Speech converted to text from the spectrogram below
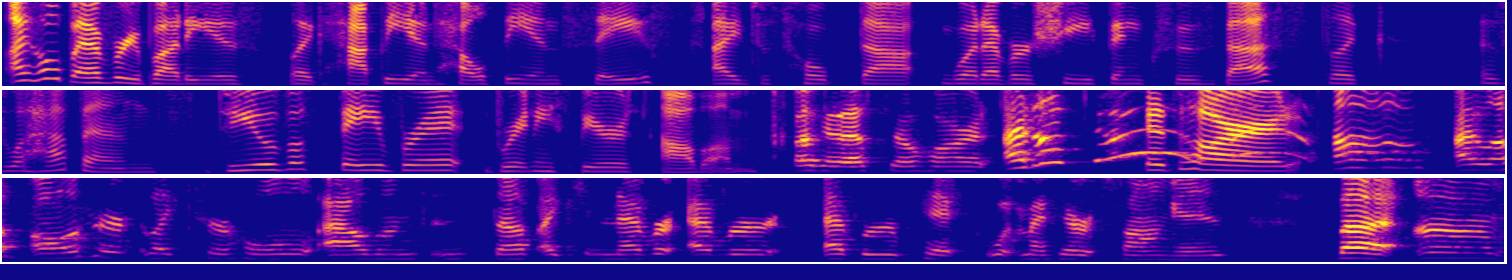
I hope everybody is like happy and healthy and safe. I just hope that whatever she thinks is best like is what happens. Do you have a favorite Britney Spears album? Okay, that's so hard. I don't know. It's hard. Um, I love all of her like her whole albums and stuff. I can never ever ever pick what my favorite song is. But um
